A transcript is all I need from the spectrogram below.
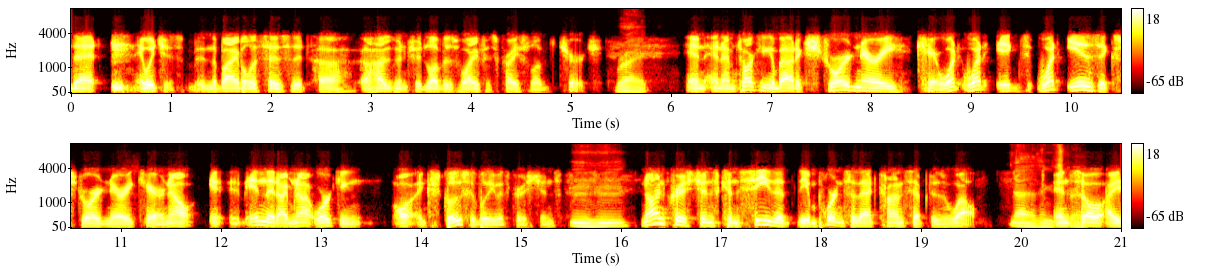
that which is in the Bible it says that uh, a husband should love his wife as Christ loved the church. right And and I'm talking about extraordinary care. What what ex, what is extraordinary care? Now, in, in that I'm not working all exclusively with Christians. Mm-hmm. Non-Christians can see that the importance of that concept as well. No, I think it's And great. so I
